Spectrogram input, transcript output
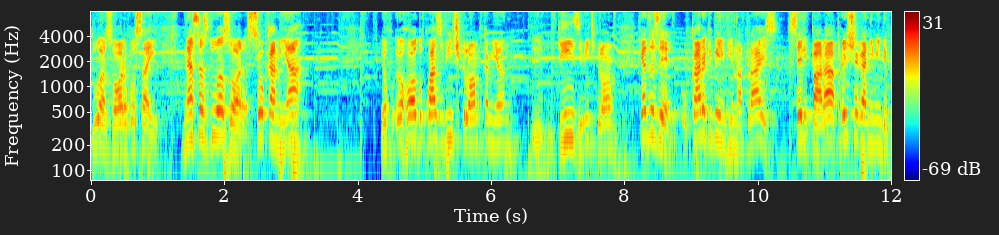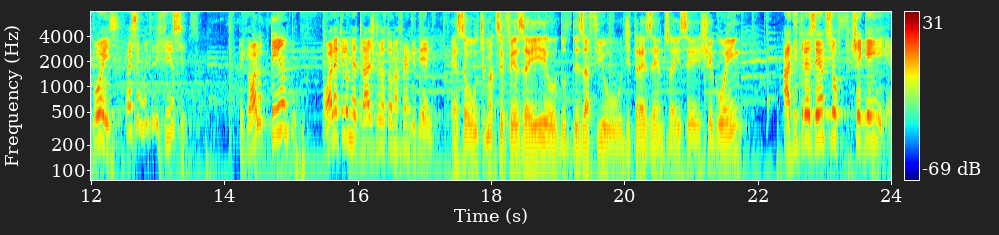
duas horas eu vou sair. Nessas duas horas, se eu caminhar, eu, eu rodo quase 20 km caminhando. 15, 20 km. Quer dizer, o cara que vem vindo atrás, se ele parar, para ele chegar em mim depois, vai ser muito difícil. Porque olha o tempo, olha a quilometragem que eu já tô na frente dele. Essa última que você fez aí, o do desafio de 300 aí, você chegou em... A de 300 eu cheguei,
